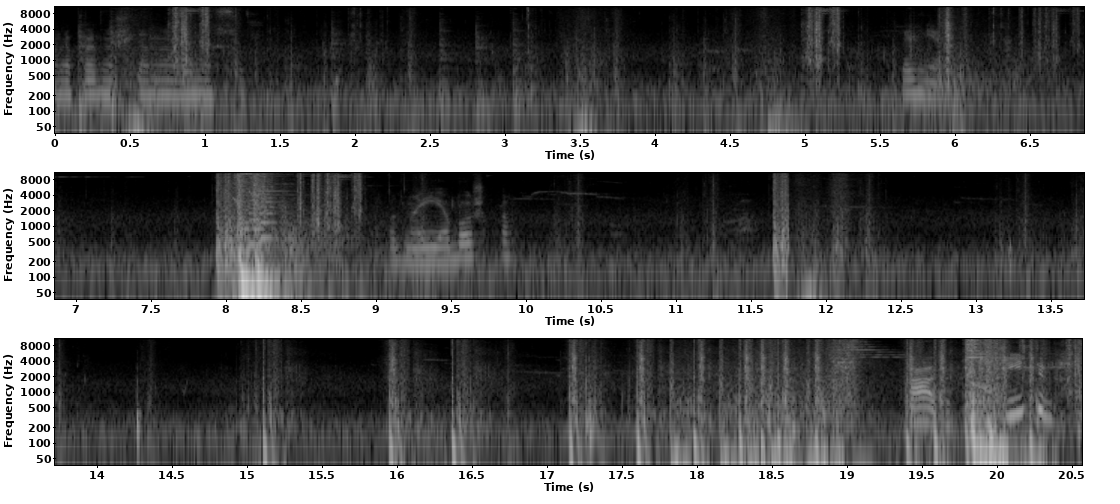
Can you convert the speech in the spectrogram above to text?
А напевно, що я не винесу. Та ні. Одна єбошка. Читерша?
